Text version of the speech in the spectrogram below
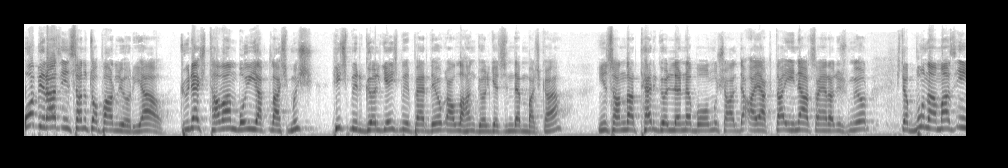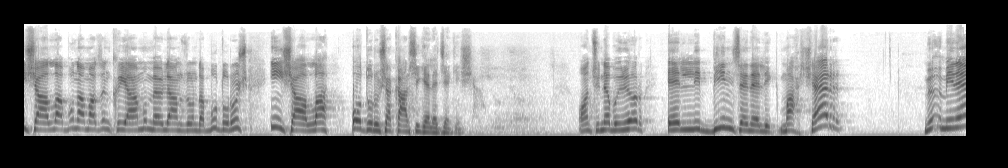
o biraz insanı toparlıyor ya. Güneş tavan boyu yaklaşmış. Hiçbir gölge, hiçbir perde yok Allah'ın gölgesinden başka. İnsanlar ter göllerine boğulmuş halde ayakta iğne atsan yere düşmüyor. İşte bu namaz inşallah, bu namazın kıyamı Mevla'nın huzurunda bu duruş inşallah o duruşa karşı gelecek inşallah. Onun için ne buyuruyor? 50 bin senelik mahşer mümine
